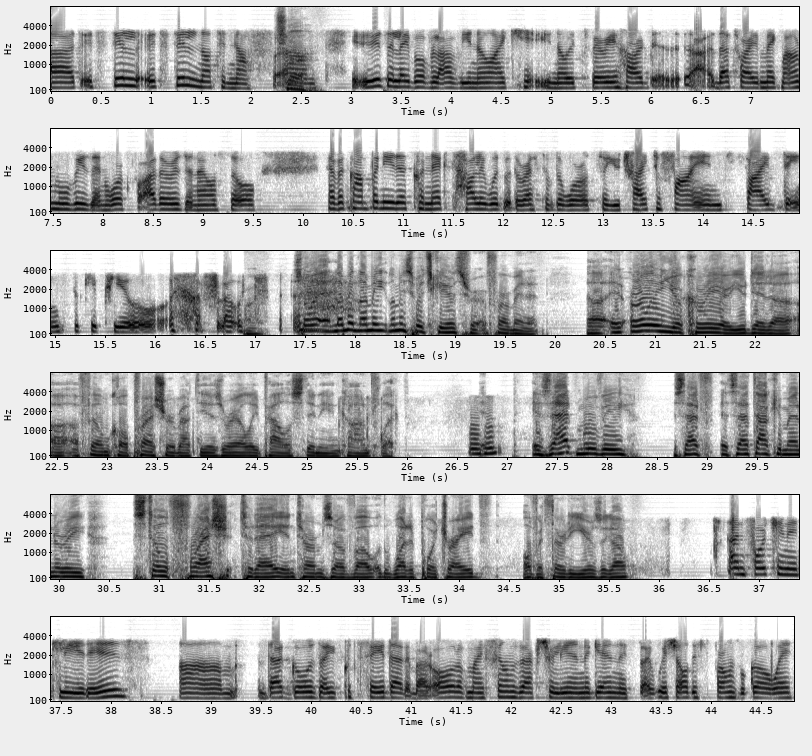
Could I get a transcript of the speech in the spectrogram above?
but it's still it's still not enough. Sure. Um, it is a labor of love, you know. I can't, you know, it's very hard. Uh, that's why I make my own movies and work for others, and I also have a company that connects Hollywood with the rest of the world. So you try to find side things to keep you afloat. Right. So uh, let me let me let me switch gears for for a minute. Uh, early in your career, you did a, a, film called Pressure about the Israeli-Palestinian conflict. Mm-hmm. Is that movie? Is that is that documentary still fresh today in terms of uh, what it portrayed over 30 years ago? Unfortunately, it is. Um, that goes, I could say that about all of my films actually. And again, it's, I wish all these problems would go away.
